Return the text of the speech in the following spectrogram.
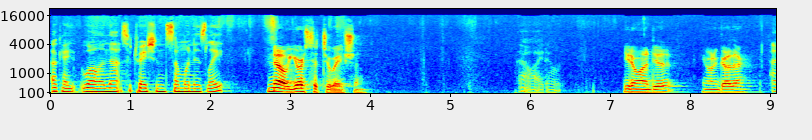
Okay, well, in that situation, someone is late. No, your situation. Oh, I don't. You don't want to do it? You want to go there? I,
